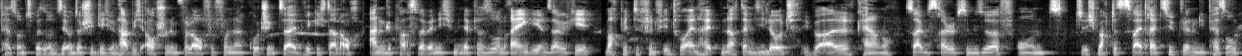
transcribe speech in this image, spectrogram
Person zu Person sehr unterschiedlich und habe ich auch schon im Verlauf von der Coaching-Zeit wirklich dann auch angepasst. Weil wenn ich mit einer Person reingehe und sage, okay, mach bitte fünf Intro-Einheiten nach deinem Deload, überall, keine Ahnung, zwei bis drei Reps in Reserve und ich mache das zwei, drei Zyklen und die Person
